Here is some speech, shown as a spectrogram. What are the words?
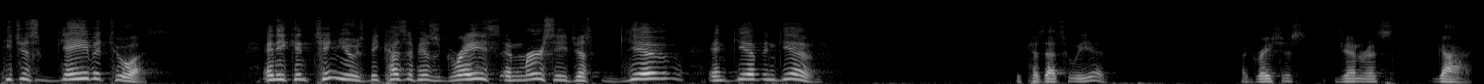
He just gave it to us. And he continues because of his grace and mercy, just give and give and give. Because that's who he is a gracious, generous God.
